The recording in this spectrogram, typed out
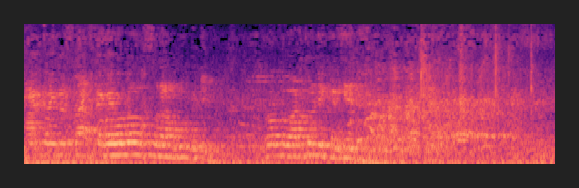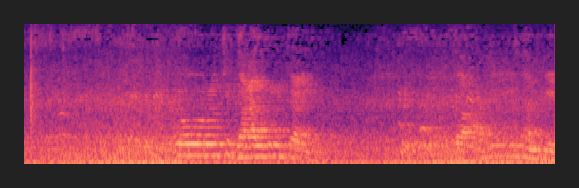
ఏమా? అక్కడ ఎవరో వస్తున్నారు అనుకుంటుంది రెండు పడుతుంది ఇక్కడికి ఎవరు వచ్చి గాలి గురించి అడిగి గాలి అంటే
